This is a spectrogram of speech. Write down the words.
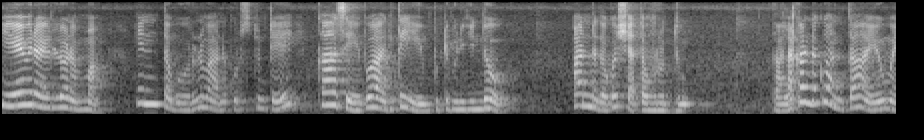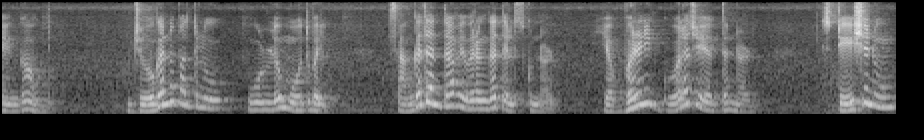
ఏమి రైల్లోనమ్మా? ఇంత బోరున వాన కురుస్తుంటే కాసేపు ఆగితే ఏం పుట్టి మునిగిందో? అన్నదొక శతవృద్ధు. కలకండకు అంతా అయోమయంగా ఉంది. జోగన్న పంతులు ఊళ్ళో మోతుబరి. సంగతంతా వివరంగా తెలుసుకున్నాడు. ఎవ్వరిని గోల చేయొద్దన్నాడు. స్టేషను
